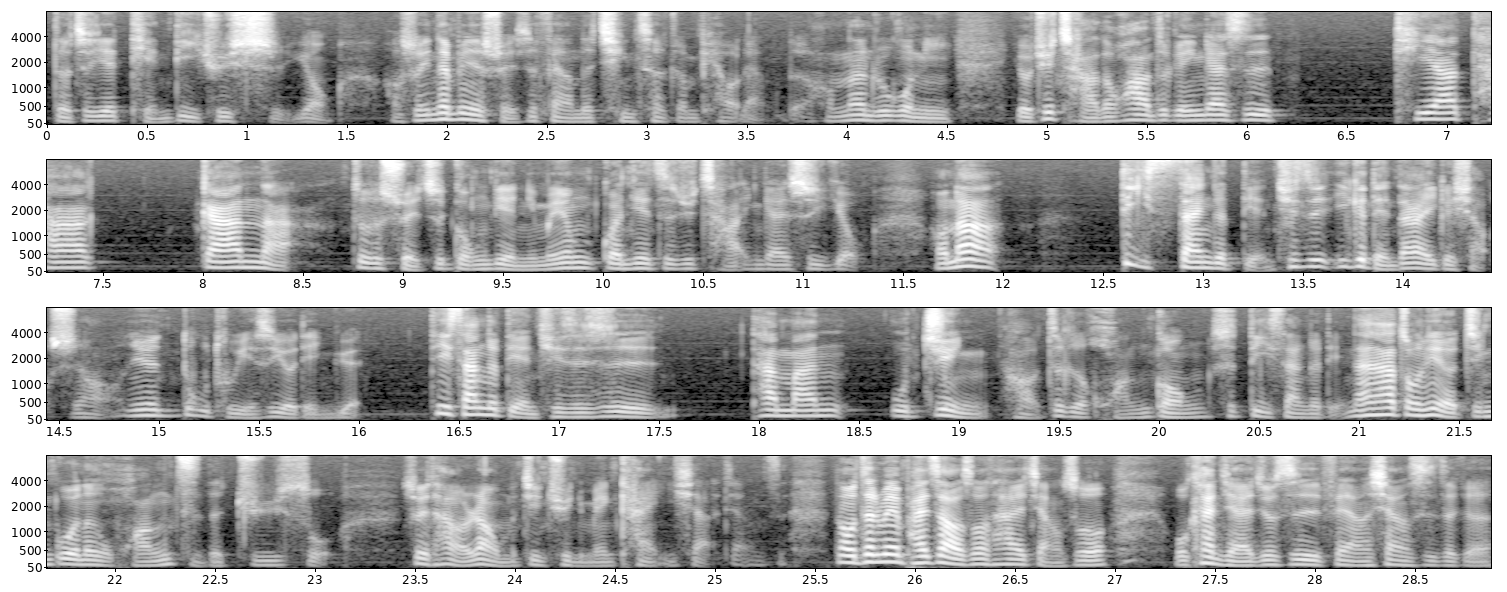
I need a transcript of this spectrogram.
的这些田地去使用。好，所以那边的水是非常的清澈跟漂亮的。好，那如果你有去查的话，这个应该是 Tiatagana 这个水之宫殿，你们用关键字去查应该是有。好，那第三个点其实一个点大概一个小时哦，因为路途也是有点远。第三个点其实是。他曼乌郡，好，这个皇宫是第三个点，但是它中间有经过那个皇子的居所，所以他有让我们进去里面看一下这样子。那我在那边拍照的时候，他还讲说，我看起来就是非常像是这个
